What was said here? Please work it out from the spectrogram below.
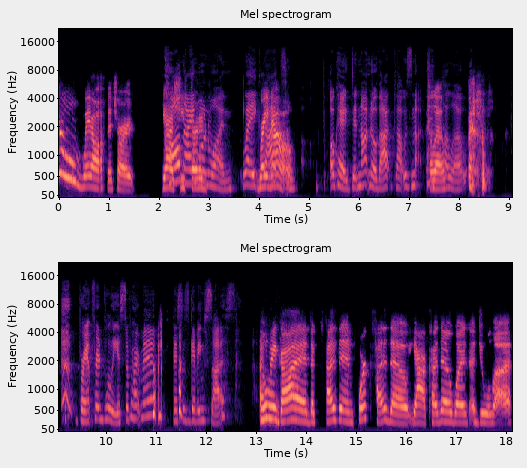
phew, way off the chart. Yeah, call she started 911. Like right now. Okay, did not know that. That was not Hello? Hello. Brantford Police Department. This is giving sus. Oh my God, the cousin, poor Cuzzo. Yeah, Cuzzo was a doula.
